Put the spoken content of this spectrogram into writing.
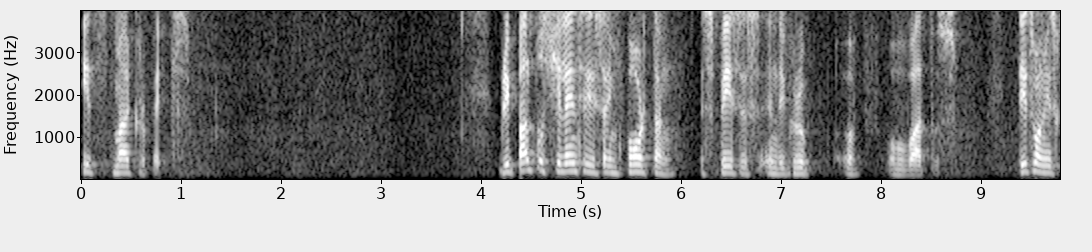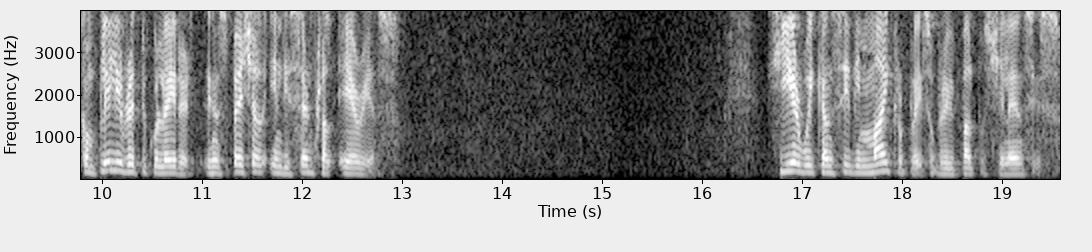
its microplates. Brevipalpus chilensis is an important species in the group of, of Ovatus. This one is completely reticulated, especially in the central areas. Here we can see the microplates of Brevipalpus chilensis.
